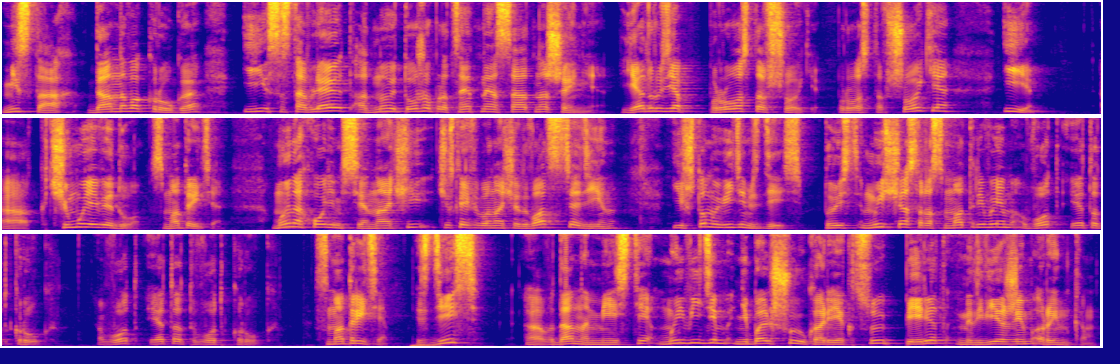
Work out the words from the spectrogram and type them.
местах данного круга и составляют одно и то же процентное соотношение. Я, друзья, просто в шоке, просто в шоке. И а, к чему я веду? Смотрите, мы находимся на числе Фибоначчи 21, и что мы видим здесь? То есть мы сейчас рассматриваем вот этот круг, вот этот вот круг. Смотрите, здесь Э, в данном месте мы видим небольшую коррекцию перед медвежьим рынком.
